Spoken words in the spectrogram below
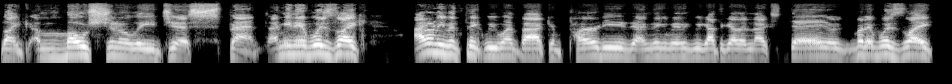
like emotionally just spent. I mean it was like i don't even think we went back and partied. I think, I think we got together the next day or, but it was like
